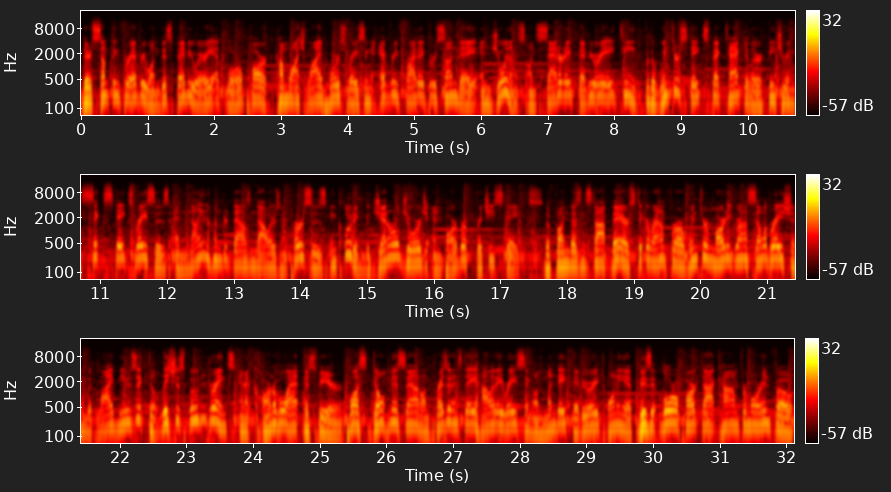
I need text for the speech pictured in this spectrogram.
There's something for everyone this February at Laurel Park. Come watch live horse racing every Friday through Sunday and join us on Saturday, February 18th for the Winter Stakes Spectacular featuring six stakes races and $900,000 in purses, including the General George and Barbara Fritchie Stakes. The fun doesn't stop there. Stick around for our Winter Mardi Gras celebration with live music, delicious food and drinks, and a carnival atmosphere. Plus, don't miss out on President's Day holiday racing on Monday, February 20th. Visit laurelpark.com for more info.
